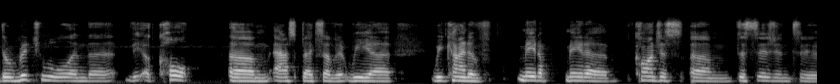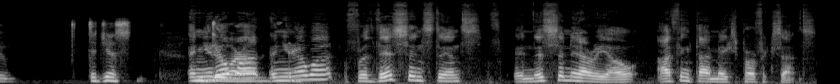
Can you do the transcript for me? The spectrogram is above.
the ritual and the the occult um, aspects of it, we uh, we kind of made a made a conscious um, decision to to just and you know what? And you know what? For this instance, in this scenario, I think that makes perfect sense.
